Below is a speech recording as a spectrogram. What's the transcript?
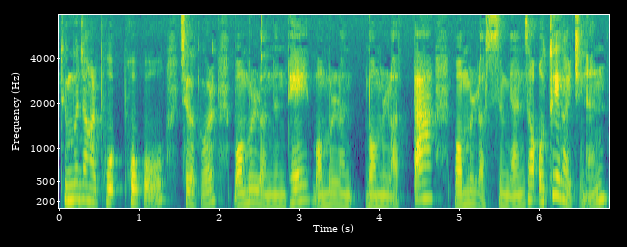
뒷문장을 보, 고 제가 그걸 머물렀는데 머물렀, 머물렀다 머물렀으면서 어떻게 갈지는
